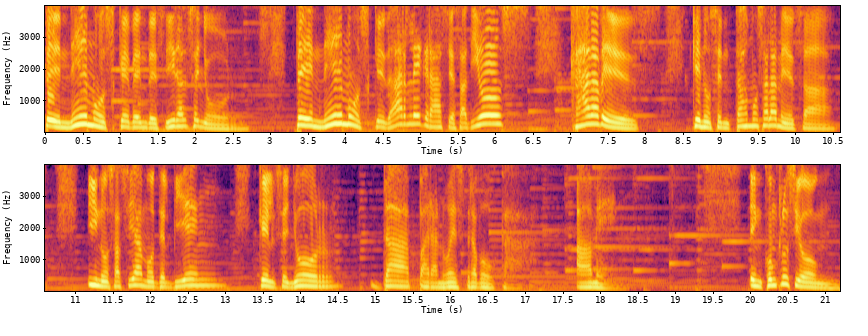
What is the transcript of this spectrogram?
tenemos que bendecir al Señor. Tenemos que darle gracias a Dios cada vez que nos sentamos a la mesa y nos hacíamos del bien que el Señor da para nuestra boca. Amén. En conclusión,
